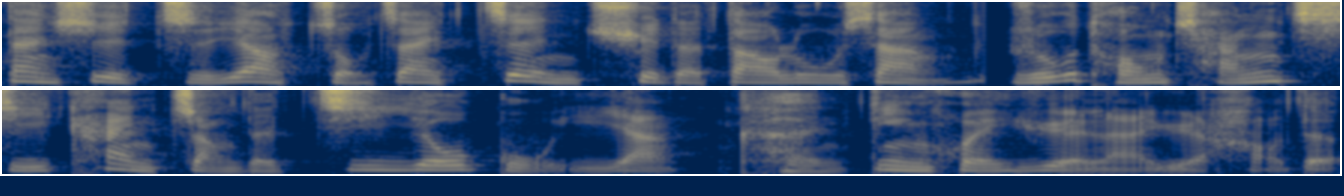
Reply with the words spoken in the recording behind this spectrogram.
但是只要走在正确的道路上，如同长期看涨的绩优股一样，肯定会越来越好的。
